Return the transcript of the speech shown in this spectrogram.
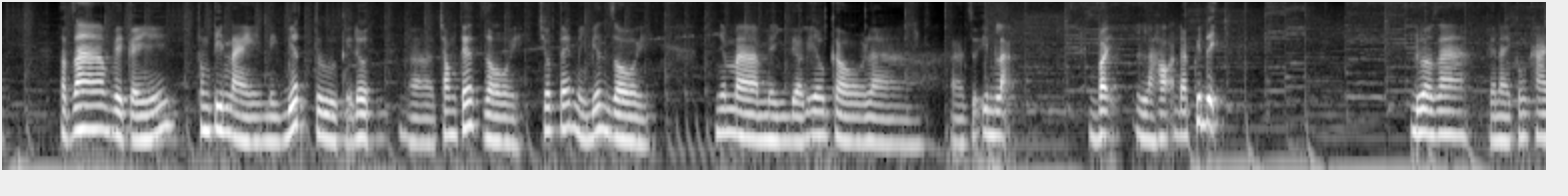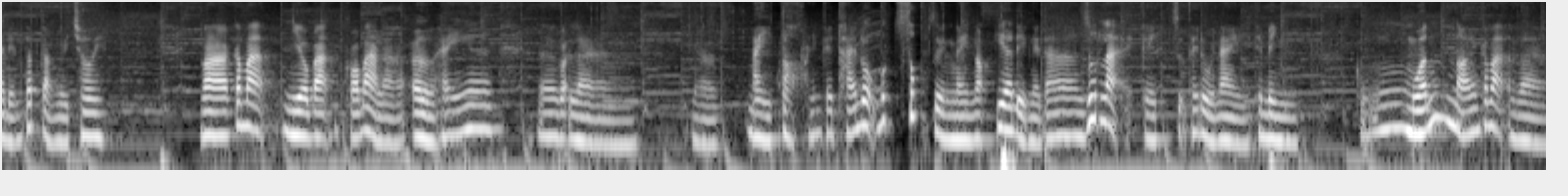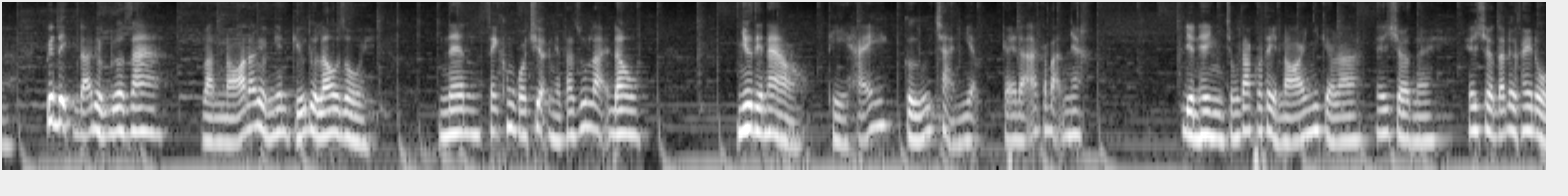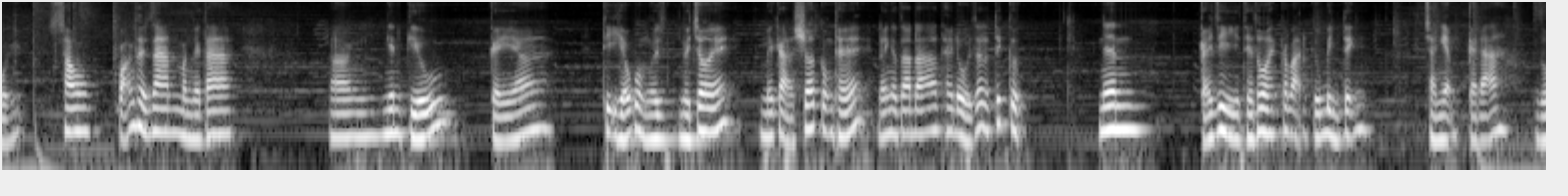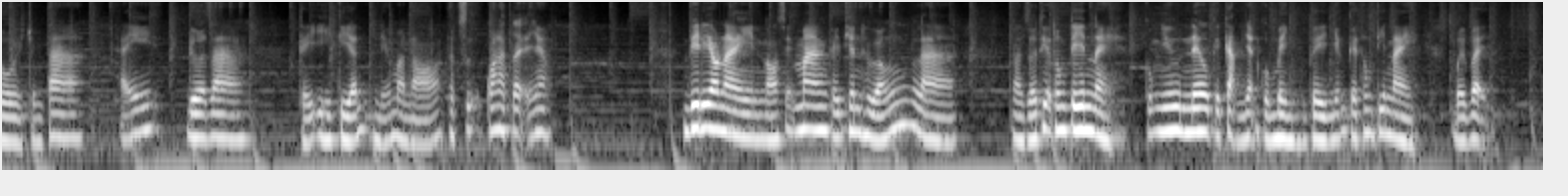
Thật ra về cái thông tin này mình biết từ cái đợt uh, trong Tết rồi, trước Tết mình biết rồi. Nhưng mà mình được yêu cầu là uh, giữ im lặng. Vậy là họ đã quyết định đưa ra cái này công khai đến tất cả người chơi. Và các bạn, nhiều bạn có bảo là ở ừ, hãy uh, gọi là uh, bày tỏ những cái thái độ bức xúc rồi này nọ kia để người ta rút lại cái sự thay đổi này. Thì mình cũng muốn nói với các bạn là quyết định đã được đưa ra và nó đã được nghiên cứu từ lâu rồi nên sẽ không có chuyện người ta rút lại đâu. Như thế nào thì hãy cứ trải nghiệm cái đã các bạn nha điển hình chúng ta có thể nói như kiểu là Azure này Azure đã được thay đổi. Sau quãng thời gian mà người ta uh, nghiên cứu cái uh, thị hiếu của người người chơi ấy mấy cả shirt cũng thế đấy người ta đã thay đổi rất là tích cực. Nên cái gì thế thôi các bạn cứ bình tĩnh trải nghiệm cái đã. Rồi chúng ta hãy đưa ra cái ý kiến nếu mà nó thực sự quá là tệ nhá video này nó sẽ mang cái thiên hướng là, là giới thiệu thông tin này cũng như nêu cái cảm nhận của mình về những cái thông tin này. Bởi vậy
